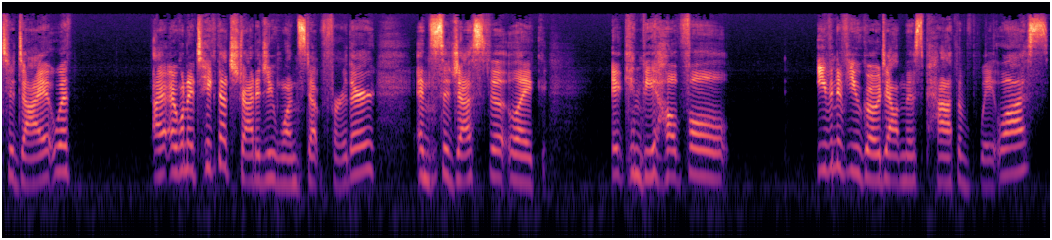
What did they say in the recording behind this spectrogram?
to diet with I, I want to take that strategy one step further and suggest that like it can be helpful even if you go down this path of weight loss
